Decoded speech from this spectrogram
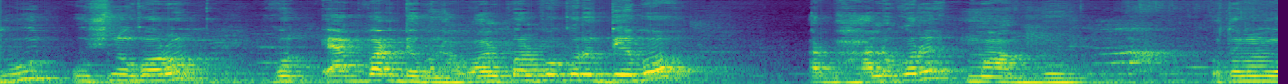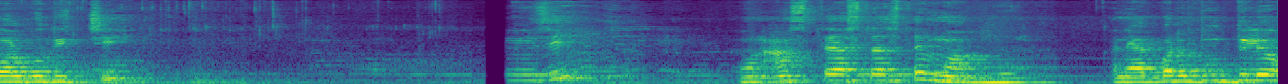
দুধ উষ্ণ গরম একবার দেবো না, অল্প অল্প করে দেবো আর ভালো করে মাখবো। প্রথমে আমি অল্প দিচ্ছি। নিয়েছি। এখন আস্তে আস্তে আস্তে মাখবো। কারণ একবারে দুধ দিলেও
